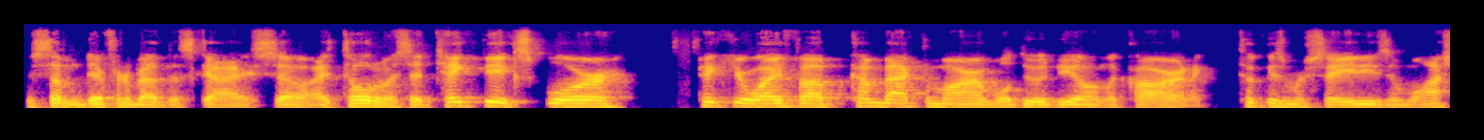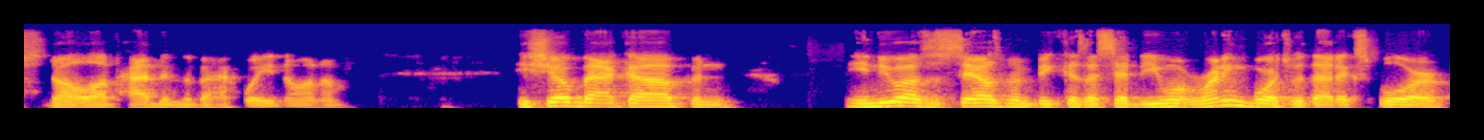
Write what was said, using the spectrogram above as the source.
there's something different about this guy. So I told him, I said, take the Explorer, pick your wife up, come back tomorrow, and we'll do a deal on the car. And I took his Mercedes and washed it all up, had it in the back waiting on him. He showed back up and he knew I was a salesman because I said, Do you want running boards with that Explorer?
